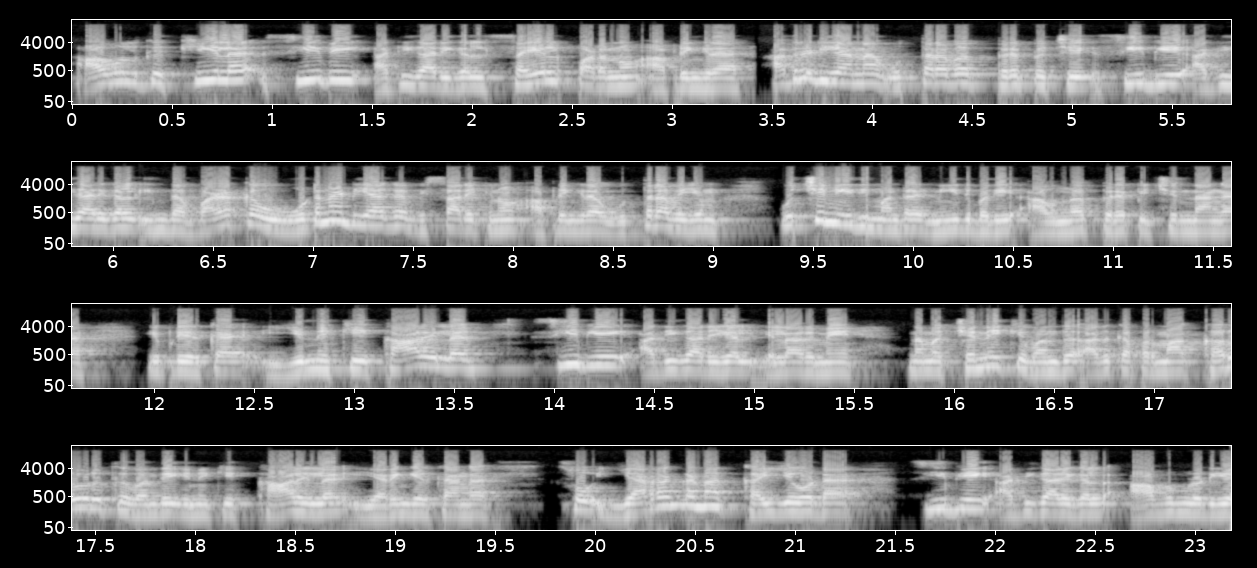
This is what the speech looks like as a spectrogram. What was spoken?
அவங்களுக்கு கீழே சிபிஐ அதிகாரிகள் செயல்படணும் அப்படிங்கிற அதிரடியான உத்தரவை பிறப்பிச்சு சிபிஐ அதிகாரிகள் இந்த வழக்கை உடனடியாக விசாரிக்கணும் அப்படிங்கிற உத்தரவையும் உச்ச நீதிமன்ற நீதிபதி அவங்க பிறப்பிச்சிருந்தாங்க. இப்படி இருக்க இன்னைக்கு காலையில சிபிஐ அதிகாரிகள் எல்லாருமே நம்ம சென்னைக்கு வந்து அதுக்கப்புறமா கரூருக்கு வந்து இன்னைக்கு காலையில இறங்கியிருக்காங்க. ஸோ இறங்கின கையோட சிபிஐ அதிகாரிகள் அவங்களுடைய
